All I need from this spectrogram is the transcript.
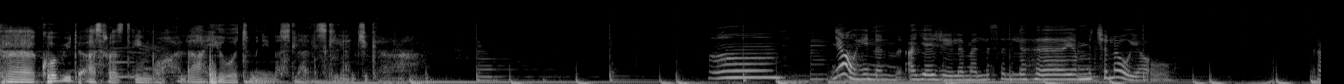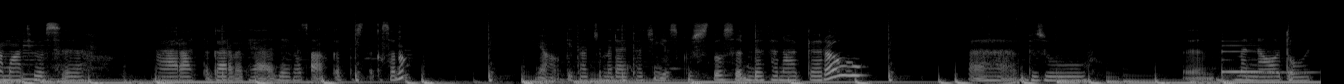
ከኮቪድ 19 በኋላ ህይወት ምን ይመስላል? እስኪ አንቺ ጋር ያው ይሄንን አያይዤ ልመልስልህ የምችለው ያው ከማቴዎስ 24 ጋር በተያያዘ የመጽሐፍ ቅዱስ ጥቅስ ነው። ያው ጌታችን መድኃኒታችን ኢየሱስ ክርስቶስ እንደተናገረው ብዙ መናወጦች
